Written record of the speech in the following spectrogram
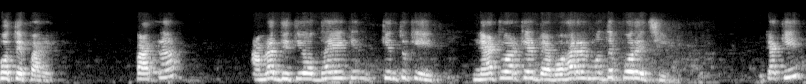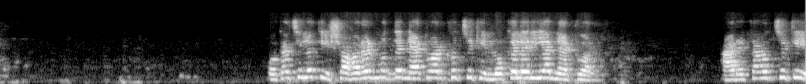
হতে পারে? পারে না আমরা দ্বিতীয় অধ্যায়ে কিন্তু কি নেটওয়ার্কের ব্যবহারের মধ্যে পড়েছি। এটা কি? ওটা ছিল কি? শহরের মধ্যে নেটওয়ার্ক হচ্ছে কি? লোকাল এরিয়া নেটওয়ার্ক আর এটা হচ্ছে কি?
